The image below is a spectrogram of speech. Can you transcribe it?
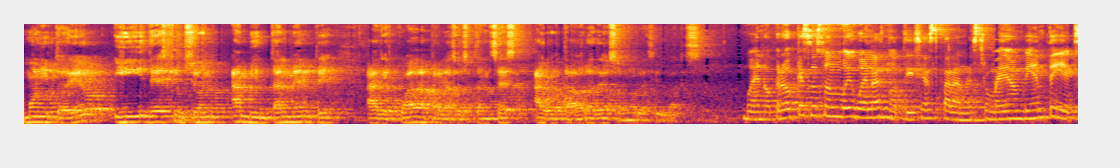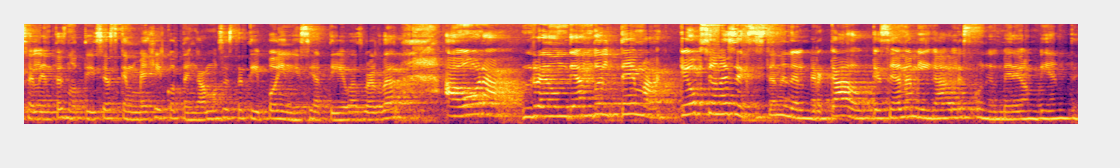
monitoreo y destrucción ambientalmente adecuada para las sustancias agotadoras de ozono residuales. Bueno, creo que esas son muy buenas noticias para nuestro medio ambiente y excelentes noticias que en México tengamos este tipo de iniciativas, ¿verdad? Ahora, redondeando el tema, ¿qué opciones existen en el mercado que sean amigables con el medio ambiente?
